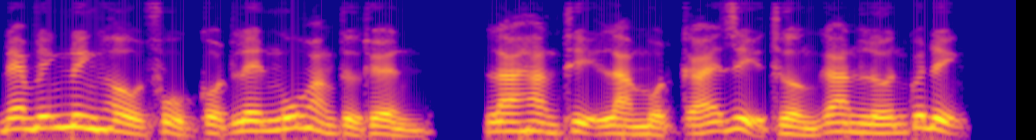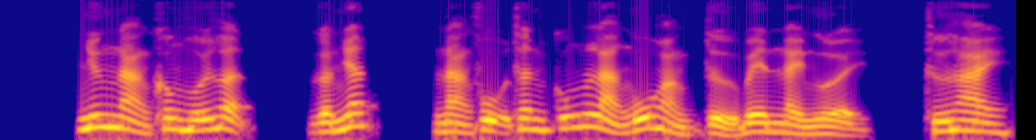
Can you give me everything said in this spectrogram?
Đem Vĩnh Ninh hầu phủ cột lên ngũ hoàng tử thuyền, là hàng thị làm một cái dị thường gan lớn quyết định. Nhưng nàng không hối hận, gần nhất, nàng phụ thân cũng là ngũ hoàng tử bên này người. Thứ hai,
